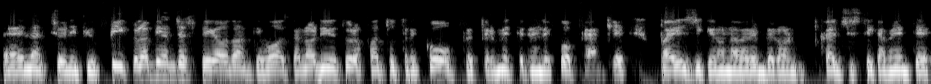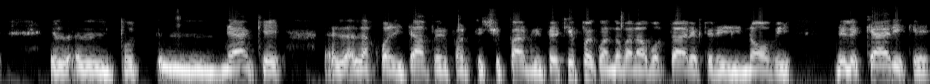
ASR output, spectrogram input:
eh, nazioni più piccole. L'abbiamo già spiegato tante volte, hanno addirittura fatto tre coppe per mettere nelle coppe anche paesi che non avrebbero calcisticamente il, il, il, neanche la qualità per parteciparvi, perché poi quando vanno a votare per i rinnovi delle cariche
